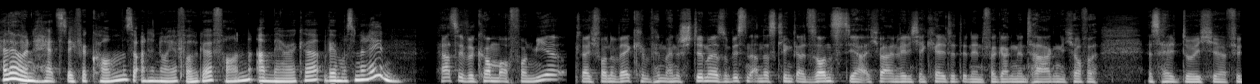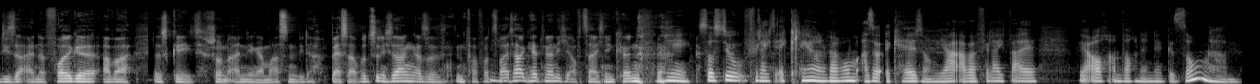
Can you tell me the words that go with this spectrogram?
Hallo und herzlich willkommen zu einer neuen Folge von America, wir müssen reden. Herzlich willkommen auch von mir. Gleich vorneweg, wenn meine Stimme so ein bisschen anders klingt als sonst. Ja, ich war ein wenig erkältet in den vergangenen Tagen. Ich hoffe, es hält durch äh, für diese eine Folge, aber es geht schon einigermaßen wieder besser. Würdest du nicht sagen? Also vor zwei Tagen hätten wir nicht aufzeichnen können. Nee, sollst du vielleicht erklären, warum? Also Erkältung, ja, aber vielleicht weil wir auch am Wochenende gesungen haben.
